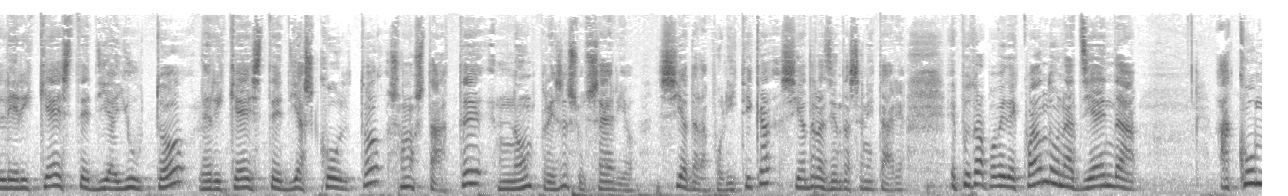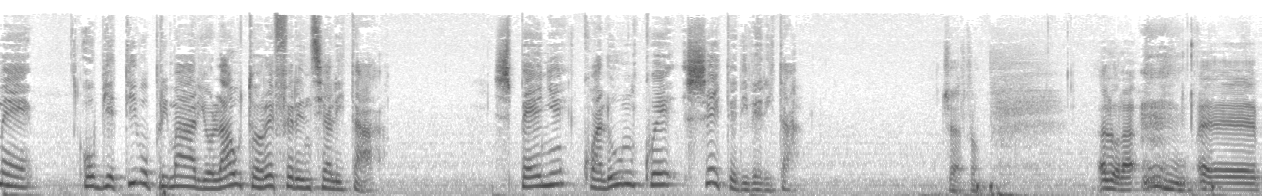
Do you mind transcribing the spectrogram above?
le richieste di aiuto, le richieste di ascolto sono state non prese sul serio, sia dalla politica sia dall'azienda sanitaria. E purtroppo vede quando un'azienda ha come obiettivo primario l'autoreferenzialità, spegne qualunque sete di verità. Certo. Allora, eh,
